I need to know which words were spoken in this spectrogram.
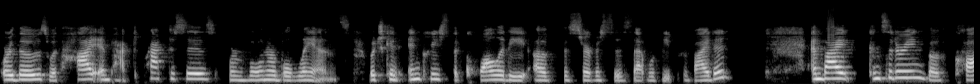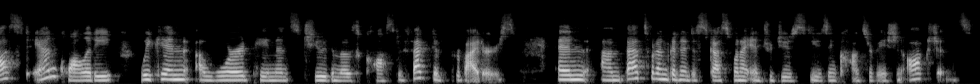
or those with high impact practices or vulnerable lands, which can increase the quality of the services that would be provided. And by considering both cost and quality, we can award payments to the most cost effective providers. And um, that's what I'm going to discuss when I introduce using conservation auctions.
